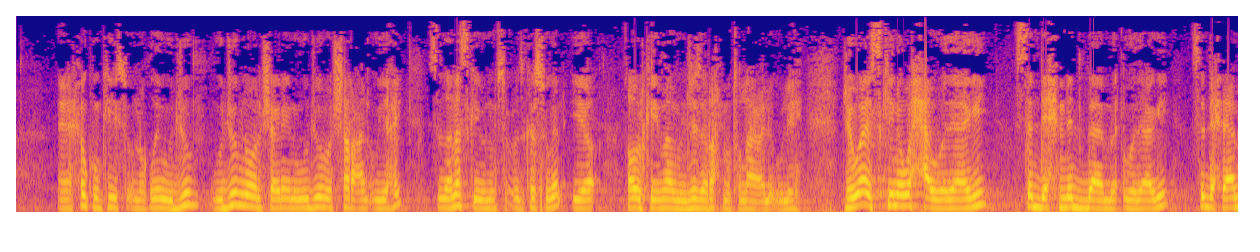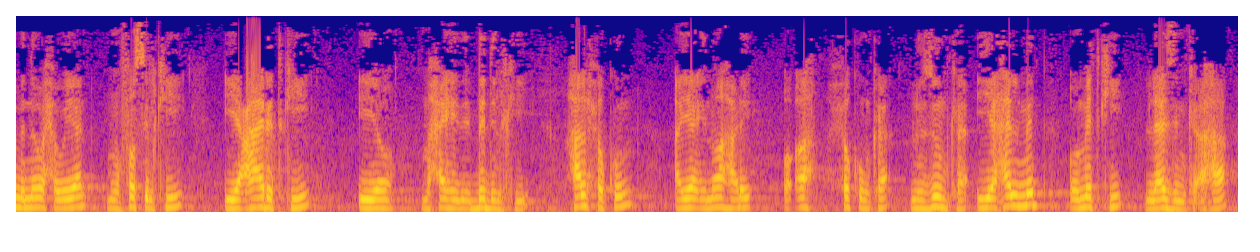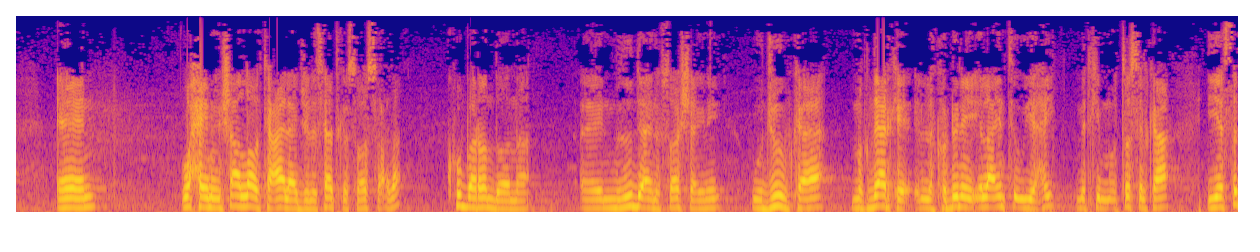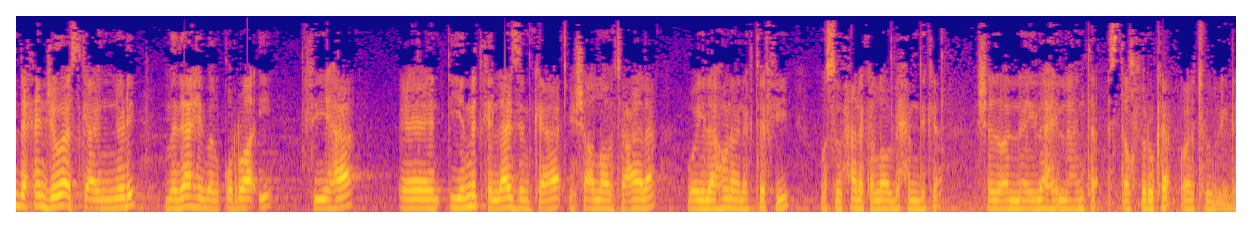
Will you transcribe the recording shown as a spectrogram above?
xukunkiisa u noqday wujuub. Wujuubna waanu sheegnay inuu wujuuba sharcan uu yahay sida naska ibnu mascuud ka sugan iyo qowlka imaam اljazr raxmat ullahi caleyh uu leeyahay. Jawaaskiina waxaa wadaagay saddex mid baa wadaagay saddexdaa midna waxa weeyaan munfasilkii iyo caaridkii iyo maxay hayde bedelkii hal xukun ayaa inoo hadhay oo ah xukunka luzuumka iyo hal med oo medkii laazimka ahaa. Waxaynu insha allahu tacaala jalasaadka soo socda ku baran doonaa muduudda aynu soo sheegnay wujuubkaa miqdaarka la kordhinayo ilaa inta uu yahay midkii mutasilkaa iyo saddexdan jawaaska aynu nidhi madaahib alquraa'i fiiha iyo midka laazimkaa ah, in sha allahu tacaala wailahuna naktafi wsubxaanaka allahuma bixamdika ashhadu an laa ilaha illa anta astaqfiruka waatuubu ilayk.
